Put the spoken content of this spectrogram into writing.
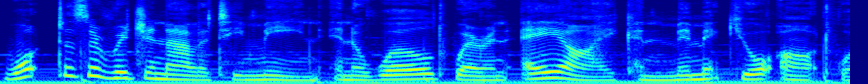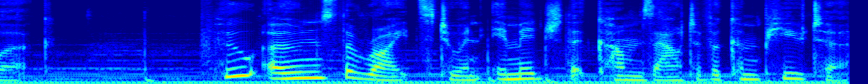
What does originality mean in a world where an AI can mimic your artwork? Who owns the rights to an image that comes out of a computer?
